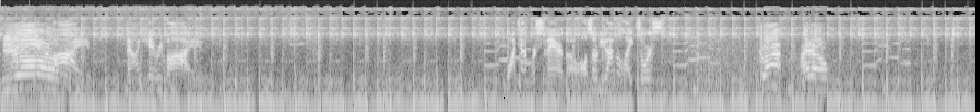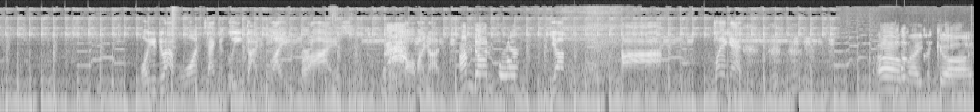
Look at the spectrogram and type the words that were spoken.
Now I can't revive. Now I can't revive. Watch out for snare, though. Also, do you have a light source? Crap! I don't. Well, you do have one, technically, guiding light, or eyes. Oh my god. I'm done for. Yup. Ah. Oh, oh my god.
